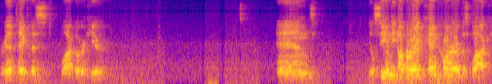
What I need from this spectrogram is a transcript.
We're going to take this block over here. And you'll see in the upper right hand corner of this block,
